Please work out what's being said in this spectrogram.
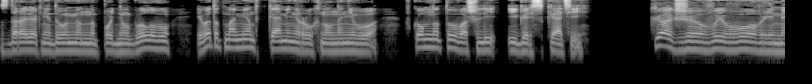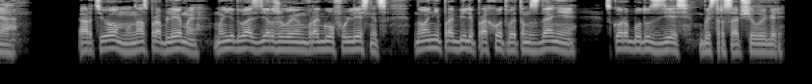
Здоровяк недоуменно поднял голову, и в этот момент камень рухнул на него. В комнату вошли Игорь с Катей. «Как же вы вовремя!» «Артем, у нас проблемы. Мы едва сдерживаем врагов у лестниц, но они пробили проход в этом здании. Скоро будут здесь», — быстро сообщил Игорь.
